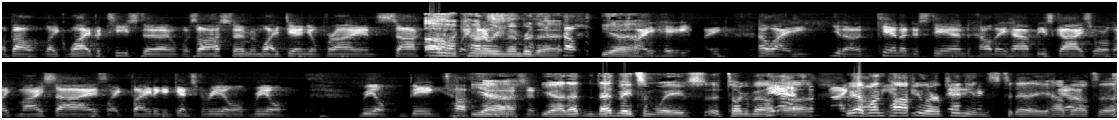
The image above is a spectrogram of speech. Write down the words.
about like why Batista was awesome and why Daniel Bryan sucked. Oh, I kind of remember that. How, Yeah. I hate like how I you know can't understand how they have these guys who are like my size like fighting against real real real big tough Yeah, and yeah, that that made some waves. Uh, talk about Yeah, uh, we have called me a unpopular douchebag. opinions today. How Yeah. about uh,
